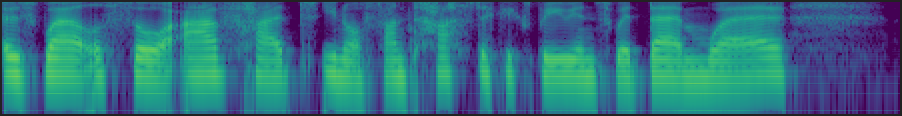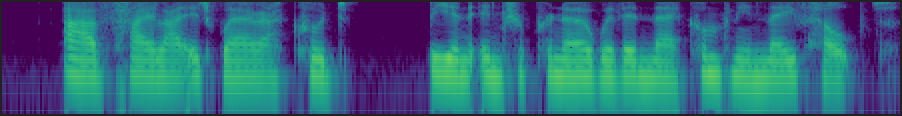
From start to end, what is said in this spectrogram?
as well. So I've had, you know, fantastic experience with them where I've highlighted where I could be an intrapreneur within their company and they've helped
